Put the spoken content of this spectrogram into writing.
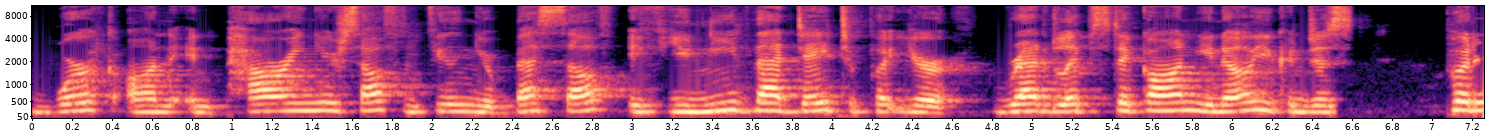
work on empowering yourself and feeling your best self. If you need that day to put your red lipstick on, you know, you can just put it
